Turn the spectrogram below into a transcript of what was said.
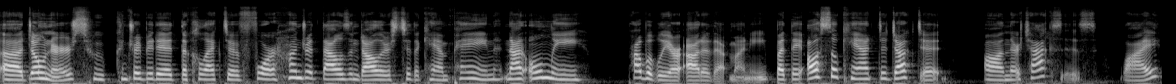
uh, donors who contributed the collective $400,000 to the campaign not only probably are out of that money, but they also can't deduct it on their taxes. Why?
